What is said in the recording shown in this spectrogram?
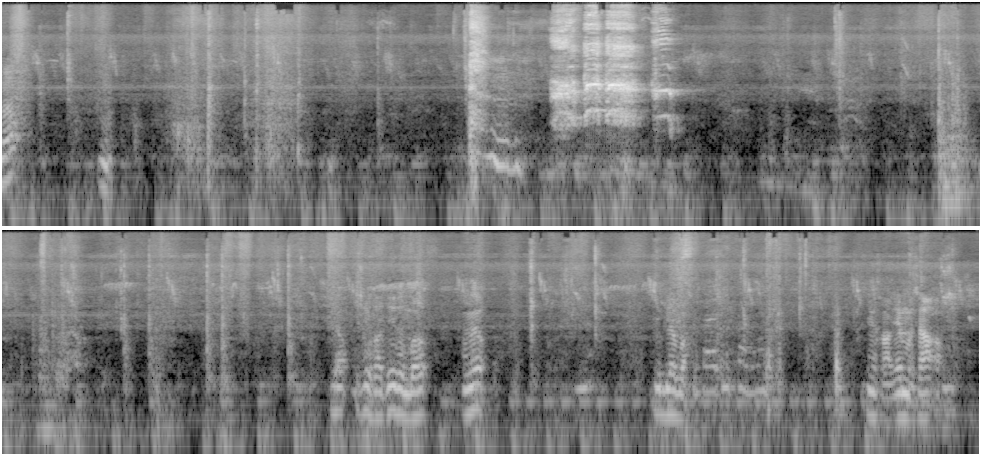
แล้วเดี๋ยวที่เขาที่ถึงบอกเอาแล้วยิบเดียวบอกนี่เขาวยังมาเช้าตอนนั้น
